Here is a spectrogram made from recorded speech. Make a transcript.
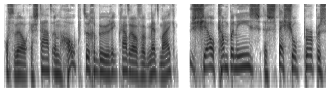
Oftewel, er staat een hoop te gebeuren. Ik praat erover met Mike. Shell companies, special purpose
